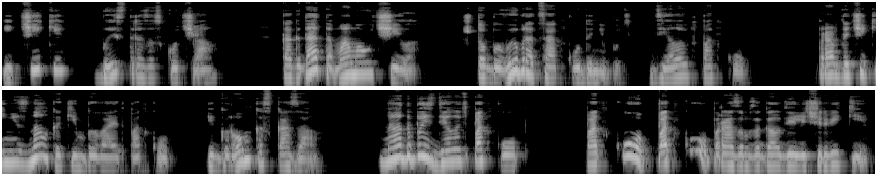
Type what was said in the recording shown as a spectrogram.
и Чики быстро заскучал. Когда-то мама учила, чтобы выбраться откуда-нибудь, делают подкоп. Правда, Чики не знал, каким бывает подкоп, и громко сказал, «Надо бы сделать подкоп». «Подкоп, подкоп!» — разом загалдели червяки.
